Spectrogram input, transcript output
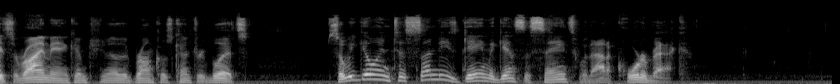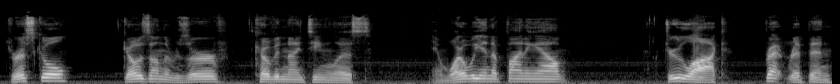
it's the Rye Man coming to another Broncos Country Blitz. So we go into Sunday's game against the Saints without a quarterback. Driskel goes on the reserve COVID 19 list. And what do we end up finding out? Drew Lock, Brett Rypien,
